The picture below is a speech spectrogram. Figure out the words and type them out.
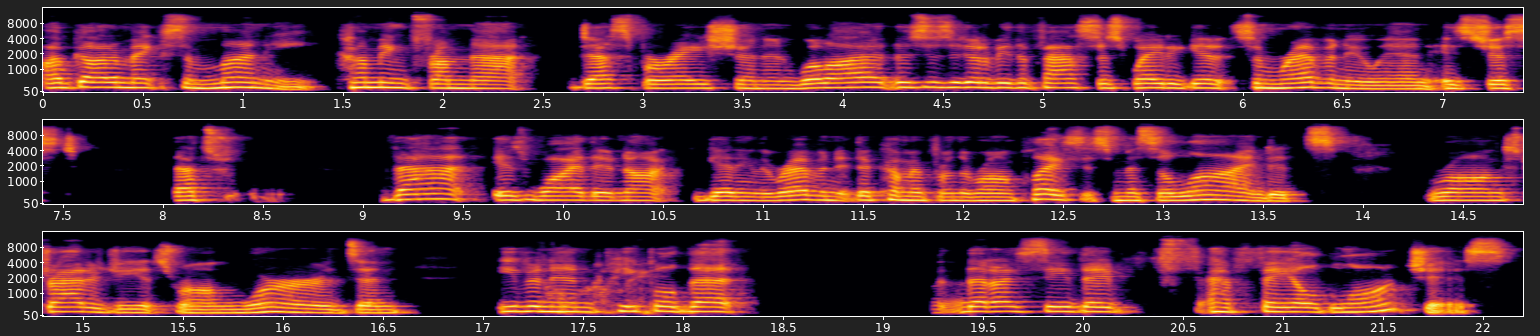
I've got to make some money coming from that desperation. And well, I this is going to be the fastest way to get some revenue in. It's just that's that is why they're not getting the revenue. They're coming from the wrong place. It's misaligned. It's wrong strategy. It's wrong words. And even in people that that I see they have failed launches.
